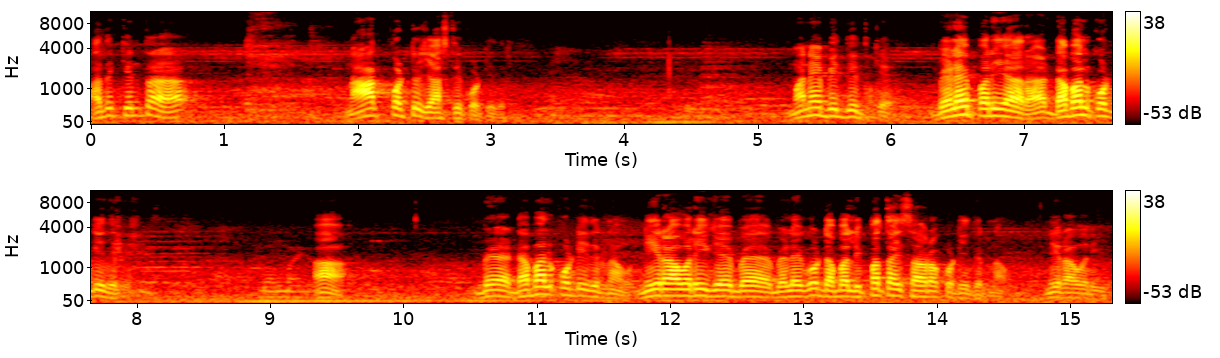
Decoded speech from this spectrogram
ಅದಕ್ಕಿಂತ ನಾಲ್ಕು ಪಟ್ಟು ಜಾಸ್ತಿ ಕೊಟ್ಟಿದ್ರು. ಮನೆ ಬಿದ್ದಿದ್ದಕ್ಕೆ. ಬೆಳೆ ಪರಿಹಾರ ಡಬಲ್ ಕೊಟ್ಟಿದ್ದೀವಿ. ಹಾಂ ಬೆ ಡಬಲ್ ಕೊಟ್ಟಿದ್ದೀರಿ ನಾವು. ನೀರಾವರಿಗೆ ಬೆ ಬೆಳೆಗೂ ಡಬಲ್ ಇಪ್ಪತ್ತೈದು ಸಾವಿರ ಕೊಟ್ಟಿದ್ದೀರಿ ನಾವು ನೀರಾವರಿಗೆ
